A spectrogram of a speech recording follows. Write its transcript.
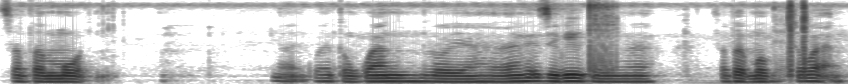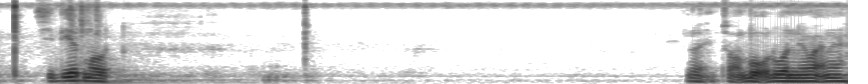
sản phẩm một Đấy, quay tổng quan rồi à, đang sẽ review từng à, sản phẩm một cho bạn chi tiết một. Rồi chọn bộ luôn các bạn nha.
